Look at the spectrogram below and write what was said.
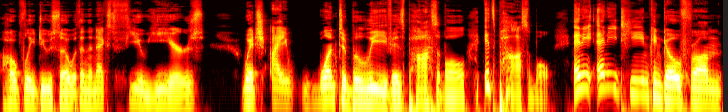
hopefully do so within the next few years which I want to believe is possible. It's possible. Any any team can go from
